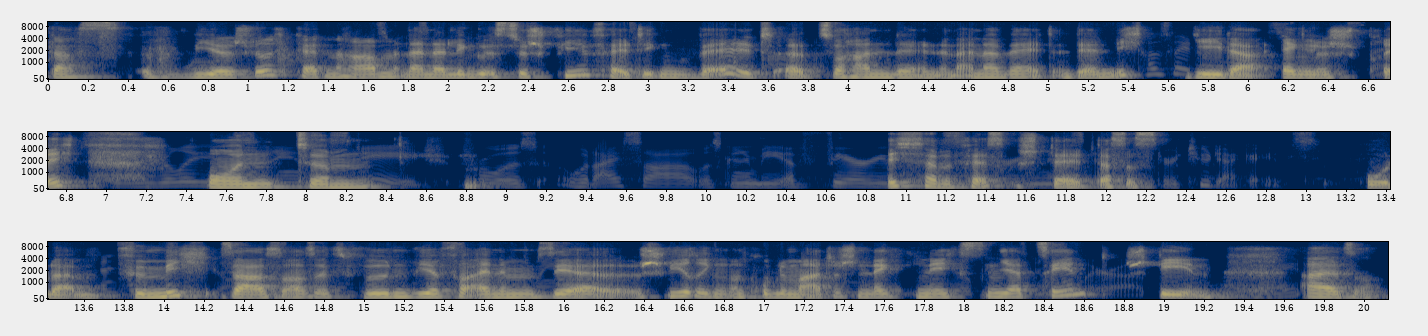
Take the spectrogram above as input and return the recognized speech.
dass wir Schwierigkeiten haben, in einer linguistisch vielfältigen Welt äh, zu handeln, in einer Welt, in der nicht jeder Englisch spricht. Und ähm, ich habe festgestellt, dass es oder für mich sah es aus, als würden wir vor einem sehr schwierigen und problematischen nächsten Jahrzehnt stehen. Also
